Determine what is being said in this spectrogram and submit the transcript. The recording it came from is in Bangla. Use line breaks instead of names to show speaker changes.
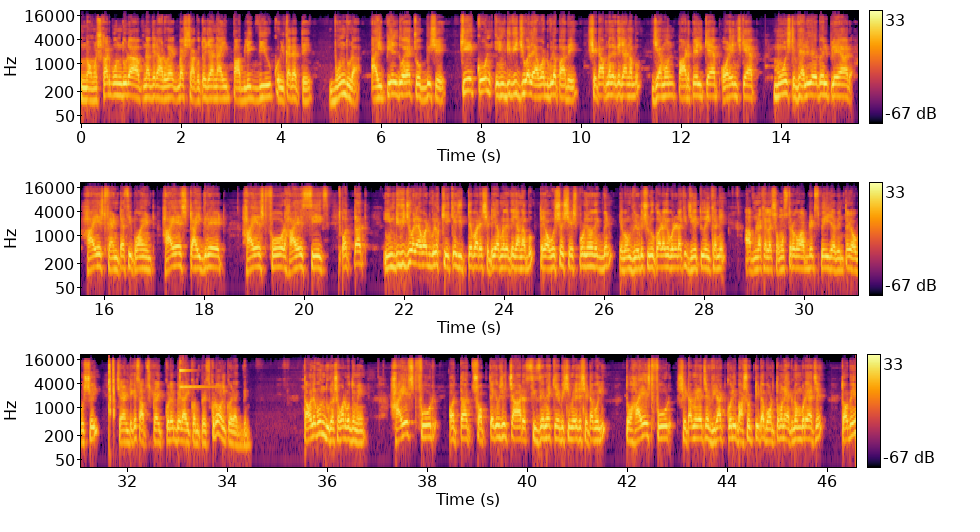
নমস্কার বন্ধুরা, আপনাদের আরও একবার স্বাগত জানাই পাবলিক ভিউ কলকাতাতে। বন্ধুরা আইপিএল দু হাজার চব্বিশে কে কোন ইন্ডিভিজুয়াল অ্যাওয়ার্ডগুলো পাবে সেটা আপনাদেরকে জানাব। যেমন purple cap orange cap most valuable player highest fantasy point highest টাইগ্রেট highest four highest six অর্থাৎ ইন্ডিভিজুয়াল অ্যাওয়ার্ডগুলো কে কে জিততে পারে সেটাই আপনাদেরকে জানাব। তাই অবশ্যই শেষ পর্যন্ত দেখবেন এবং ভিডিওটি শুরু করার আগে বলে রাখি, যেহেতু এইখানে আপনারা খেলার সমস্ত রকম আপডেটস পেয়ে যাবেন, তাই অবশ্যই চ্যানেলটিকে সাবস্ক্রাইব করে বেল আইকন প্রেস করে অল করে রাখবেন। তাহলে বন্ধুরা, সবার প্রথমে হাইয়েস্ট ফোর অর্থাৎ সব থেকে বেশি চার সিজনে কে বেশি মেরেছে সেটা বলি। তো হাইয়েস্ট ফোর সেটা মেরেছে বিরাট কোহলি, বাষট্টিটা বর্তমানে এক নম্বরে আছে। তবে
